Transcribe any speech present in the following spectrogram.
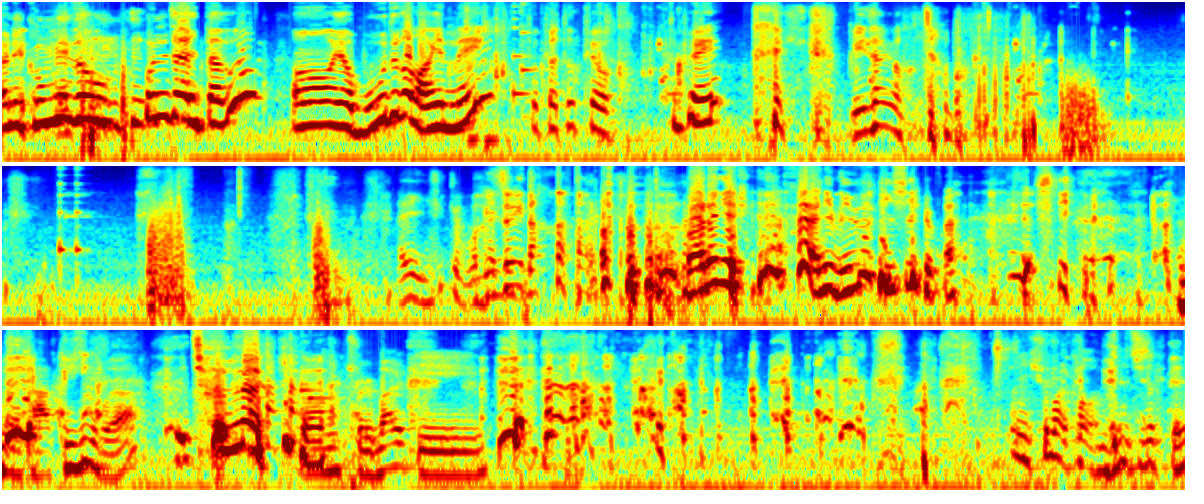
아니 국민성 혼자 있다고? 어 야 모두가 망했네? 투표 투표 투표해? 민성이 혼자 뭐 아니 이 새끼 뭐야? 민성이 나 마릉이 아니 민성이 씨발 뭐야 다 뒤진 거야? 존나 웃겨 아 출발기 아니 슈발 다 언제 지졌대?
